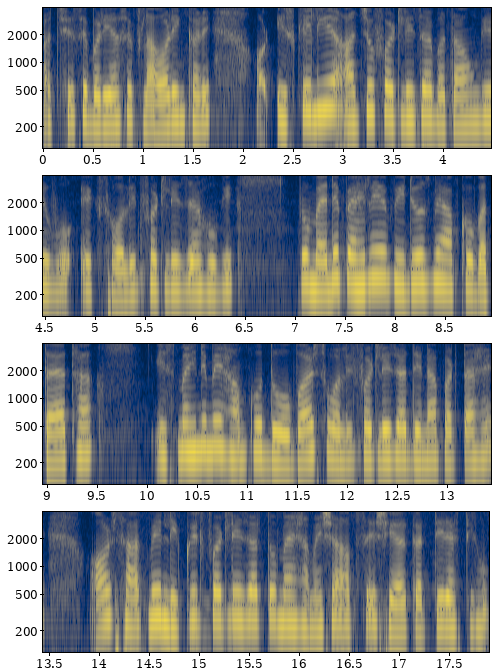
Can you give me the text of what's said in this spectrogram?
अच्छे से बढ़िया से फ्लावरिंग करें। और इसके लिए आज जो फर्टिलाइज़र बताऊँगी, वो एक सॉलिड फर्टिलाइज़र होगी। तो मैंने पहले वीडियोज़ में आपको बताया था इस महीने में हमको दो बार सॉलिड फर्टिलाइज़र देना पड़ता है और साथ में लिक्विड फर्टिलाइज़र तो मैं हमेशा आपसे शेयर करती रहती हूँ।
